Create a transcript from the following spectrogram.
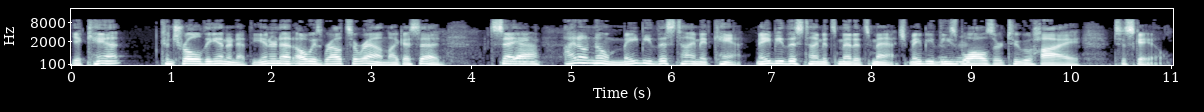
you can't control the internet. The internet always routes around, like I said, saying, yeah. I don't know, maybe this time it can't. Maybe this time it's met its match. Maybe these mm-hmm. walls are too high to scale.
